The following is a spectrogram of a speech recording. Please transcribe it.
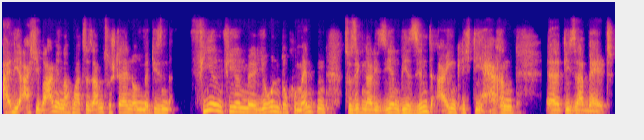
all die Archivalien nochmal zusammenzustellen und mit diesen vielen, vielen Millionen Dokumenten zu signalisieren, wir sind eigentlich die Herren äh, dieser Welt.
